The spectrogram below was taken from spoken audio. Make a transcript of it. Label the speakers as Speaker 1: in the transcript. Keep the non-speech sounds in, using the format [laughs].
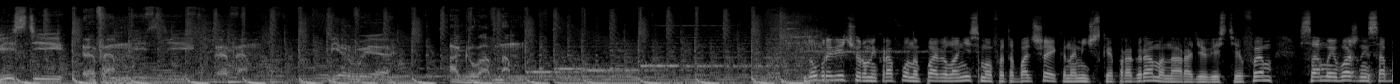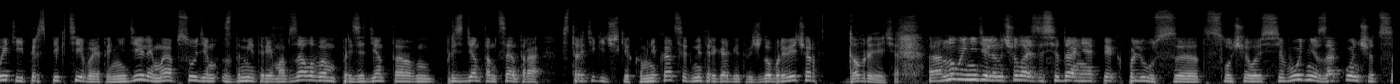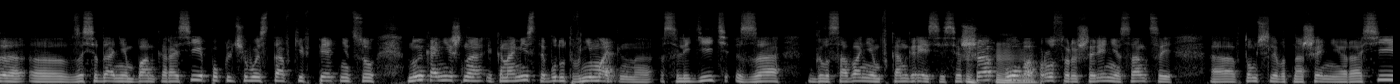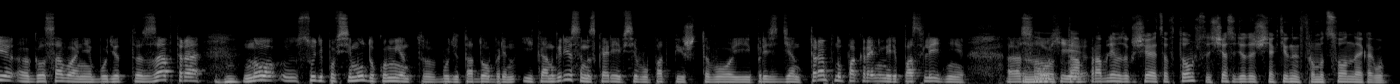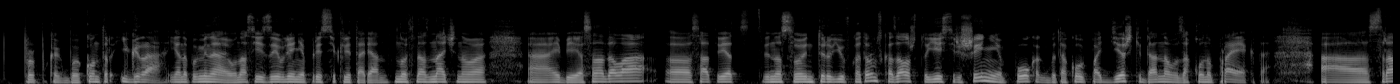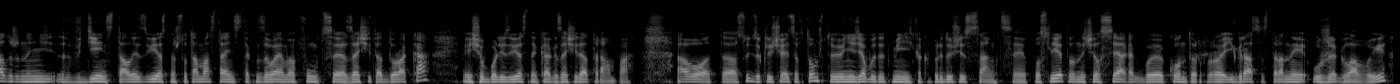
Speaker 1: Вести ФМ. Вести ФМ. Первые о главном.
Speaker 2: Добрый вечер. У микрофона Павел Анисимов. Это большая экономическая программа на радио Вести ФМ. Самые важные события и перспективы этой недели мы обсудим с Дмитрием Абзаловым, президентом, президентом Центра стратегических коммуникаций. Дмитрий Габитович, добрый вечер.
Speaker 3: Добрый вечер.
Speaker 2: А, новая неделя началась. Заседание ОПЕК+, плюс э, случилось сегодня. Закончится э, заседанием Банка России по ключевой ставке в пятницу. Ну и, конечно, экономисты будут внимательно следить за голосованием в Конгрессе США по вопросу расширения санкций, э, в том числе в отношении России. Э, голосование будет завтра, но, э, судя по всему, документ будет одобрен и Конгрессом, и, скорее всего, подпишет его и президент Трамп, ну, по крайней мере, последние слухи.
Speaker 3: Ну, там проблема заключается в том, что сейчас идет очень активная информационная как бы как бы контр-игра. Я напоминаю, у нас есть заявление пресс-секретаря вновь назначенного ABS. Она дала, соответственно, свое интервью, в котором сказала, что есть решение по как бы такой поддержке данного законопроекта. А сразу же в день стало известно, что там останется так называемая функция защиты от дурака, еще более известная как защита от Трампа. А вот суть заключается в том, что ее нельзя будет отменить, как и предыдущие санкции. После этого начался как бы контр-игра со стороны уже главы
